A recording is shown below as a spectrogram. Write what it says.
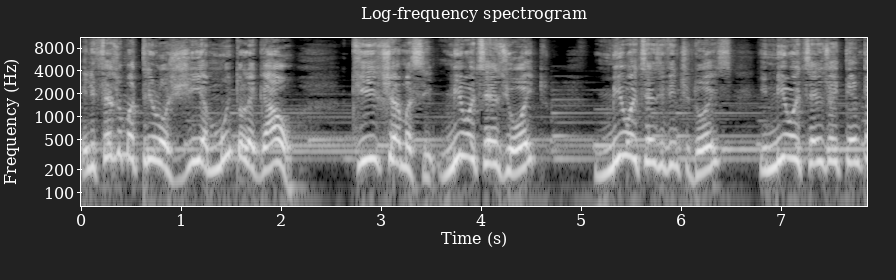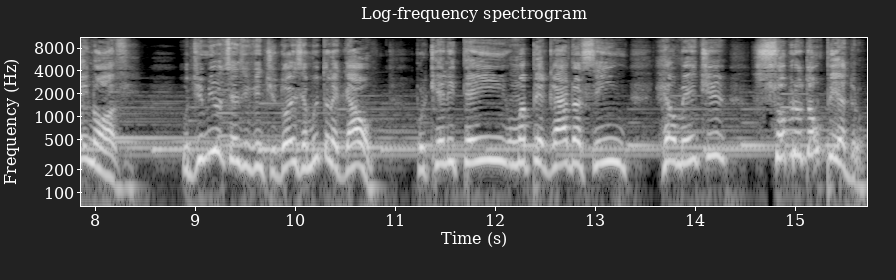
Ele fez uma trilogia muito legal que chama-se 1808, 1822 e 1889. O de 1822 é muito legal porque ele tem uma pegada assim, realmente sobre o Dom Pedro,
